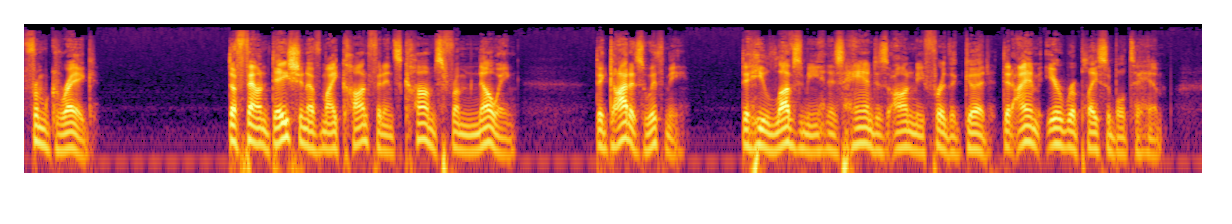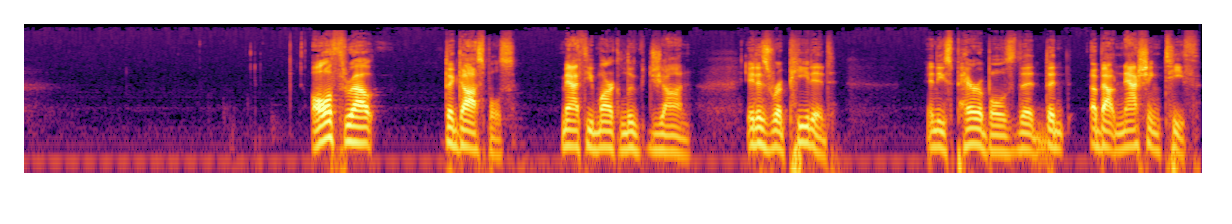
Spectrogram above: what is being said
from Greg. The foundation of my confidence comes from knowing that God is with me, that He loves me and His hand is on me for the good, that I am irreplaceable to Him. All throughout the Gospels Matthew, Mark, Luke, John. It is repeated in these parables that the, about gnashing teeth,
